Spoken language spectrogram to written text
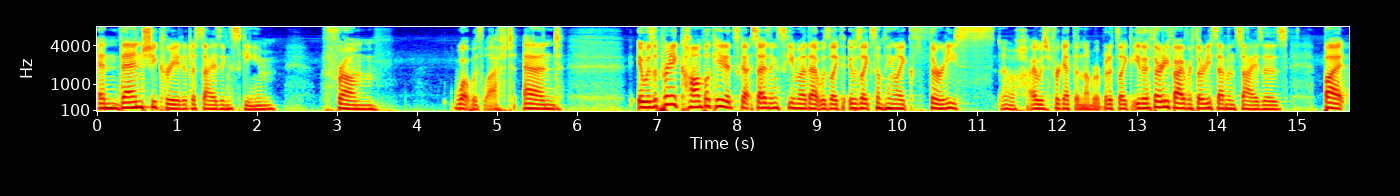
and then she created a sizing scheme from what was left. And it was a pretty complicated sizing schema that was like, it was like something like 30, s- ugh, I always forget the number, but it's like either 35 or 37 sizes. But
